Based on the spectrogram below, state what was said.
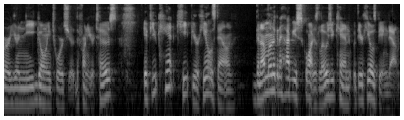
or your knee going towards your, the front of your toes. If you can't keep your heels down, then I'm only going to have you squat as low as you can with your heels being down.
